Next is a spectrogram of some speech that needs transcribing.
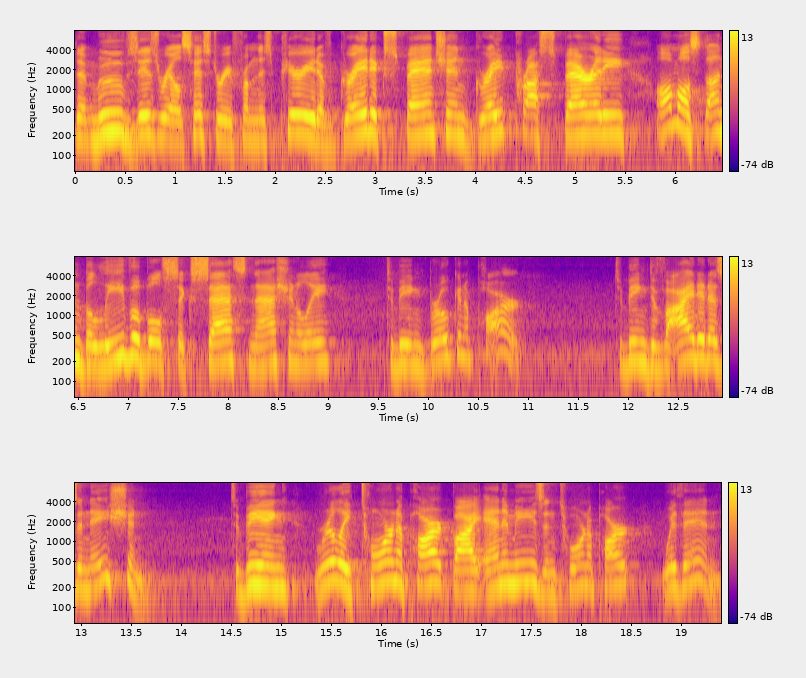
that moves Israel's history from this period of great expansion, great prosperity, almost unbelievable success nationally, to being broken apart, to being divided as a nation, to being really torn apart by enemies and torn apart within.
